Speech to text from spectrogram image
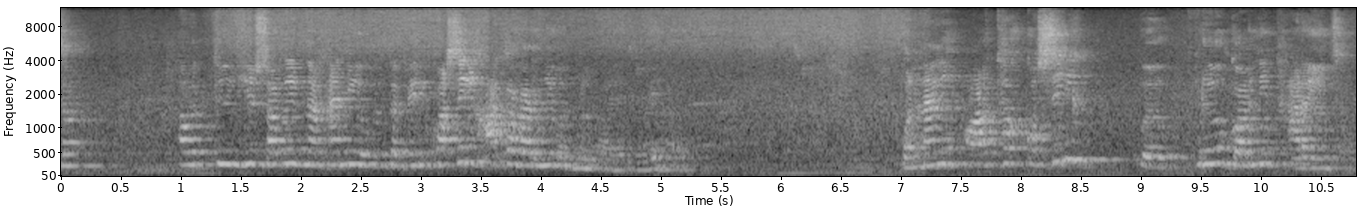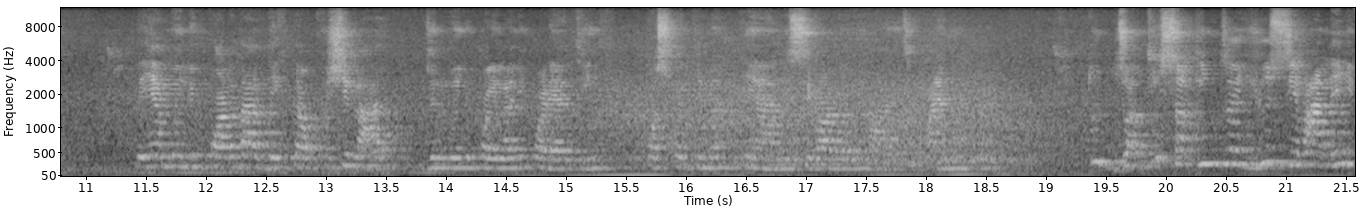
छ। अब त्यो यो सबै नखाने हो भने त फेरि कसरी खर्च गर्ने भन्नु भयो है? भन्नाले अर्थ कसरी प्रयोग गर्ने थाहा रहेछ। र यहाँ मैले पढ्दा देख्दा खुसी लाग्यो। जुन मैले पहिला नै पढाएको थिएँ पशुपतिमा यहाँले सेवा गर्नुभएको छ पानी त्यो जति सकिन्छ यो सेवाले नै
